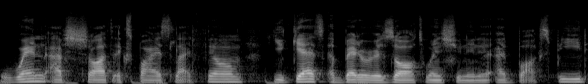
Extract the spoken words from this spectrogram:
when I've shot expired slide film, you get a better result when shooting it at box speed.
